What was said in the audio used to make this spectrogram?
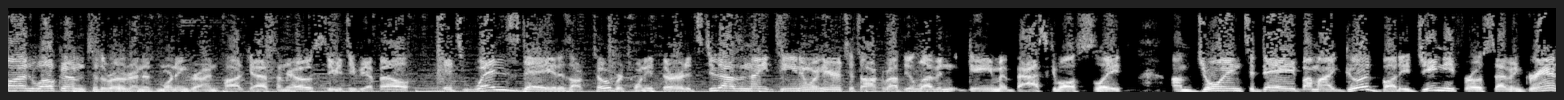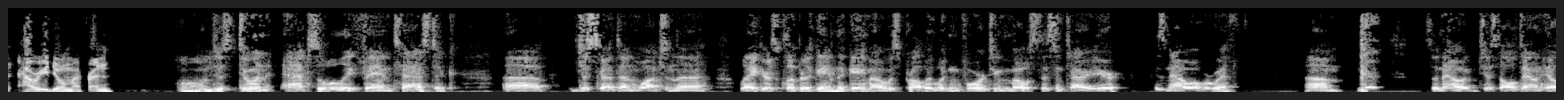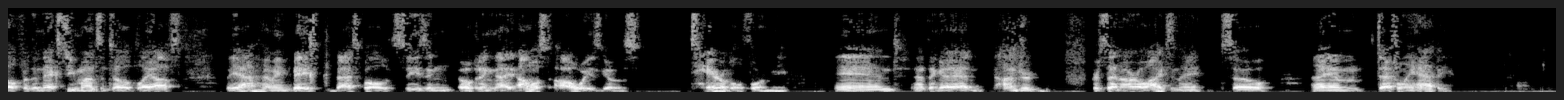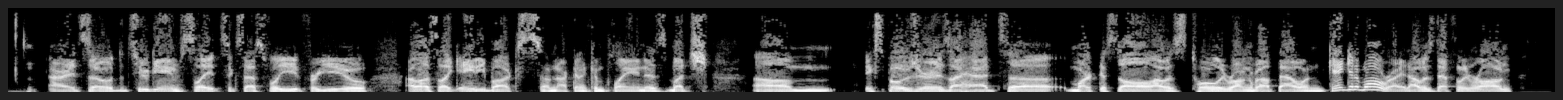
Everyone, welcome to the RotoGrinders Morning Grind Podcast. I'm your host, CBTPFL. It's Wednesday. It is October 23rd. It's 2019 and we're here to talk about the 11 game basketball slate. I'm joined today by my good buddy, Genie for 07. Grant, how are you doing, my friend? Oh, I'm just doing absolutely fantastic. Uh, just got done watching the Lakers Clippers game. The game I was probably looking forward to most this entire year is now over with. Um, so now just all downhill for the next few months until the playoffs. But yeah, I mean, base, basketball season opening night almost always goes terrible for me. And I think I had 100% ROI tonight. So I am definitely happy. All right, so the two game slate successful for you. I lost like 80 bucks. I'm not going to complain as much. Um, exposure as I had to Marc Gasol. I was totally wrong about that one. Can't get them all right. I was definitely wrong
